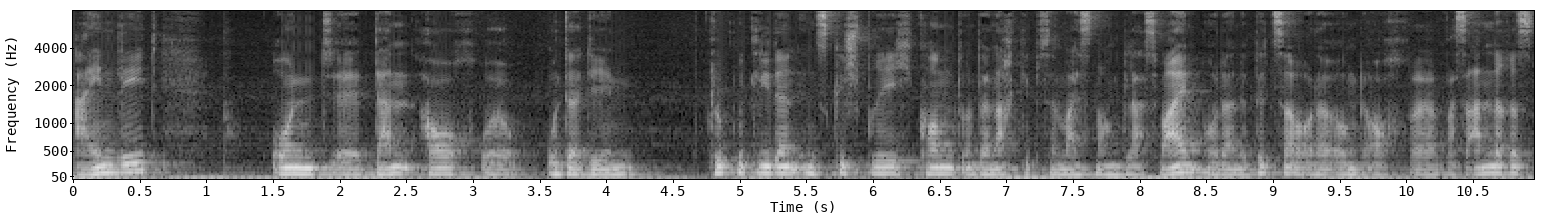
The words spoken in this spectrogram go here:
einlädt und äh, dann auch äh, unter den Clubmitgliedern ins Gespräch kommt und danach gibt es dann meist noch ein Glas Wein oder eine Pizza oder irgend auch äh, was anderes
